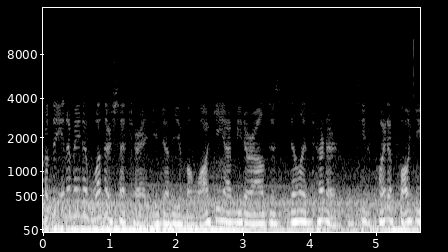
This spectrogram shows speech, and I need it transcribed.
From the Innovative Weather Center at UW Milwaukee, I'm meteorologist Dylan Turner. We've seen quite a foggy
